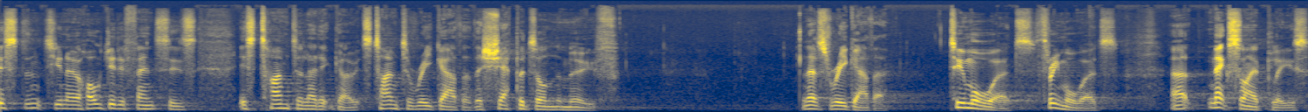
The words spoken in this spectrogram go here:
distance, you know, hold your defenses, it's time to let it go. It's time to regather. The shepherd's on the move. Let's regather. Two more words, three more words. Uh, next slide, please.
